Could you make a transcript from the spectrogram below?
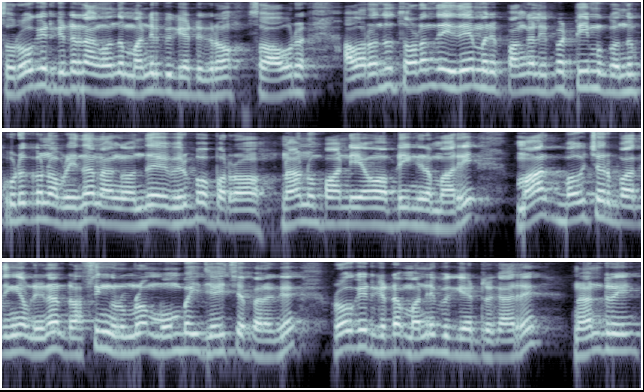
ஸோ ரோஹித் கிட்ட நாங்கள் வந்து மன்னிப்பு கேட்டுக்கிறோம். ஸோ அவர் அவர் வந்து தொடர்ந்து இதே மாதிரி பங்களிப்பை டீமுக்கு வந்து கொடுக்கணும் அப்படின்னு தான் நாங்கள் வந்து விருப்பப்படுறோம். நானும் பாண்டியாவும் அப்படிங்கிற மாதிரி. மார்க் பவுச்சர் பார்த்தீங்க அப்படின்னா ட்ரெஸ்ஸிங் ரூமில் மும்பை ஜெயிச்ச பிறகு ரோஹித் கிட்ட மன்னிப்பு கேட்டிருக்காரு. நன்றி.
